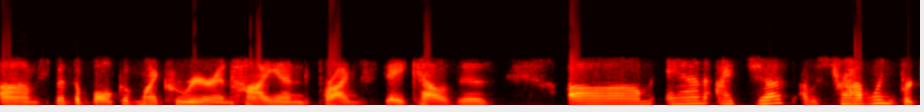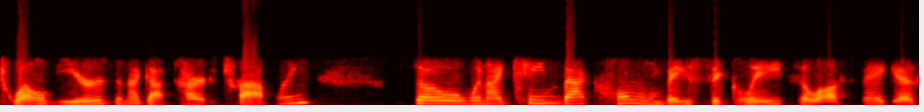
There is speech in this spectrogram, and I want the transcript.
Um, spent the bulk of my career in high end prime steakhouses. Um, and I just, I was traveling for 12 years and I got tired of traveling. So when I came back home, basically to Las Vegas,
